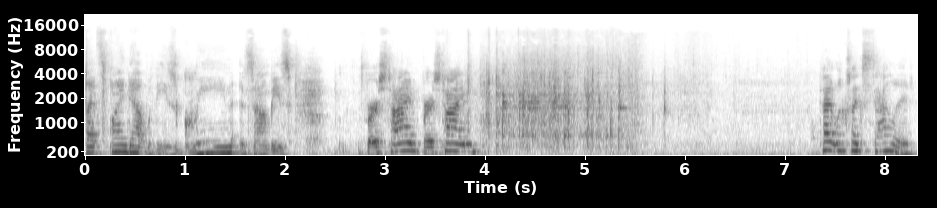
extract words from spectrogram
Let's find out what these green zombies. First time, first time. That looks like salad.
